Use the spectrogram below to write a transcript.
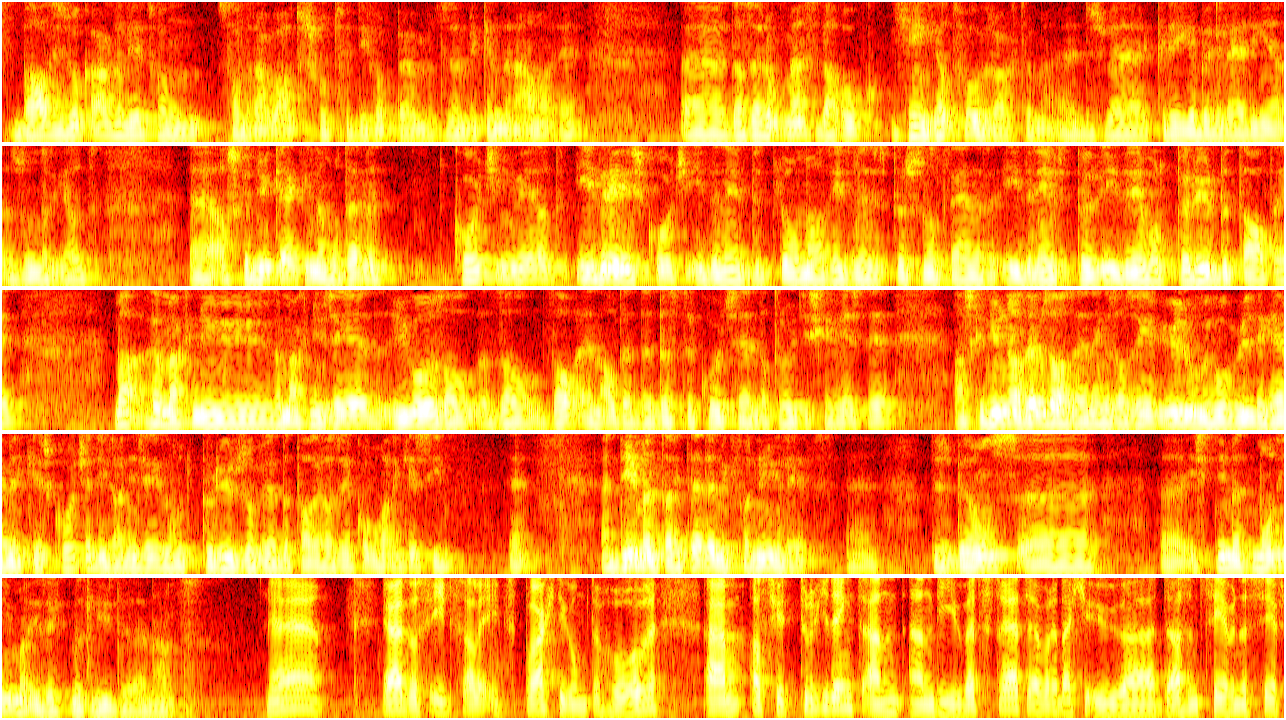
basis ook aangeleerd van Sandra Wouterschot, die van Puim, dat zijn bekende namen. Hè. dat zijn ook mensen die ook geen geld voor gevraagd hebben. Hè. Dus wij kregen begeleidingen zonder geld. als je nu kijkt in de moderne coachingwereld. Iedereen is coach, iedereen heeft diploma's, iedereen is personal trainer, iedereen, heeft per, iedereen wordt per uur betaald. Hè. Maar je mag, nu, je mag nu zeggen, Hugo zal, zal, zal en altijd de beste coach zijn dat er ooit is geweest. Hè. Als je nu naar hem zou zijn en je zou zeggen, Hugo, wilde jij me een keer coachen? Die gaat niet zeggen, je moet per uur zoveel betalen. Die gaat zeggen, kom, ga een keer zien. Hè. En die mentaliteit heb ik van u geleerd. Hè. Dus bij ons uh, uh, is het niet met money, maar is echt met liefde en hart. Ja, ja. dat is iets, allee, iets prachtig om te horen. Um, als je terugdenkt aan, aan die wedstrijd, hè, waar dat je je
